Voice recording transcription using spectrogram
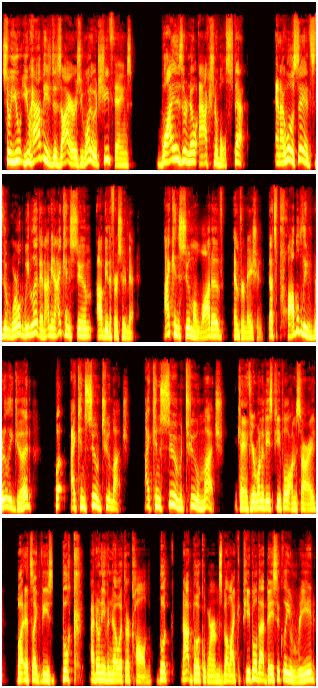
So you you have these desires, you want to achieve things. Why is there no actionable step? And I will say it's the world we live in. I mean, I consume, I'll be the first to admit, I consume a lot of information. That's probably really good, but I consume too much. I consume too much. Okay. If you're one of these people, I'm sorry, but it's like these book, I don't even know what they're called. Book, not bookworms, but like people that basically read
